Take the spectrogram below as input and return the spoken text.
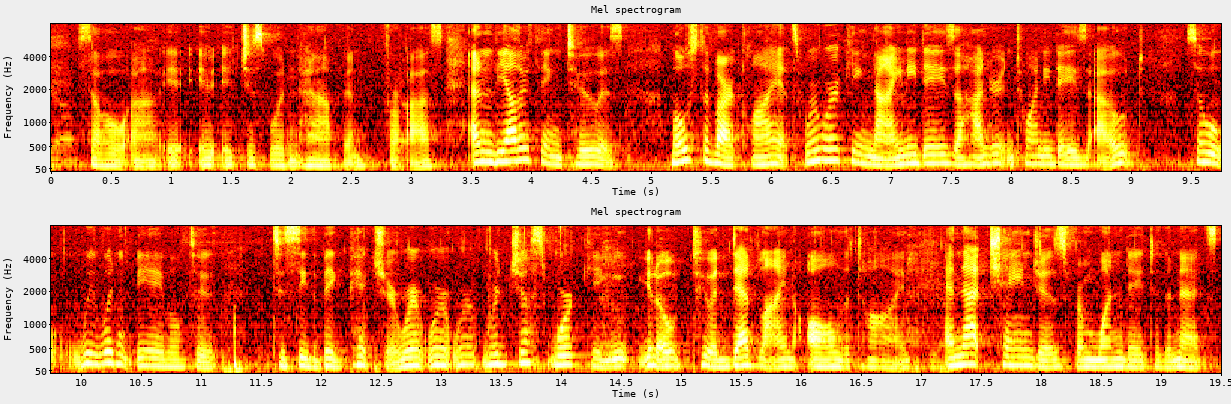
Yeah. so uh, it, it it just wouldn't happen for us. And the other thing too is, most of our clients, we're working 90 days, 120 days out, so we wouldn't be able to, to see the big picture. We're, we're, we're, we're just working, you know, to a deadline all the time, and that changes from one day to the next.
